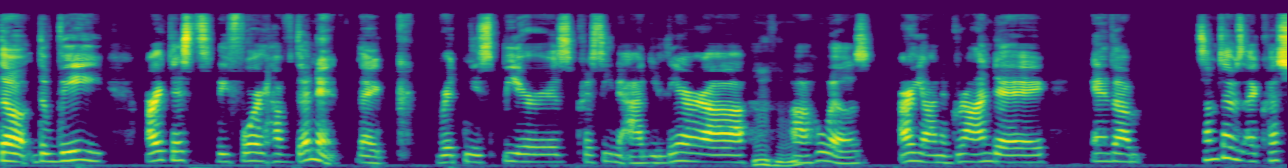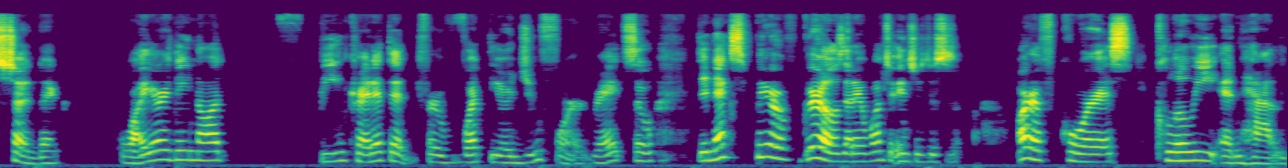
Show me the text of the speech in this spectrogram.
the the way artists before have done it, like Britney Spears, Christina Aguilera, Mhm. uh, who else? Ariana Grande, and um, sometimes I question like, why are they not being credited for what they are due for, right? So the next pair of girls that I want to introduce are of course Chloe and Halle.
